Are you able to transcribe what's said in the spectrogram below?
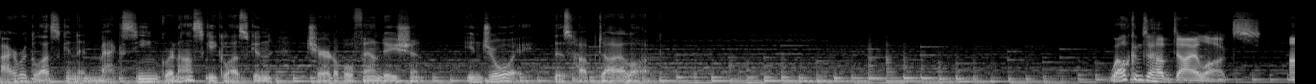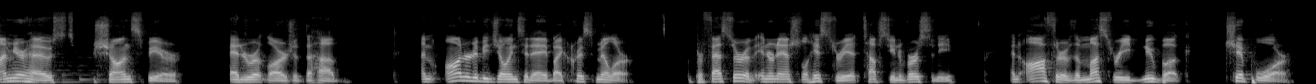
Ira Gluskin and Maxine Granovsky Gluskin Charitable Foundation. Enjoy this Hub Dialogue. Welcome to Hub Dialogues. I'm your host, Sean Speer, editor at large at the Hub. I'm honored to be joined today by Chris Miller, a professor of international history at Tufts University and author of the must read new book, Chip War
